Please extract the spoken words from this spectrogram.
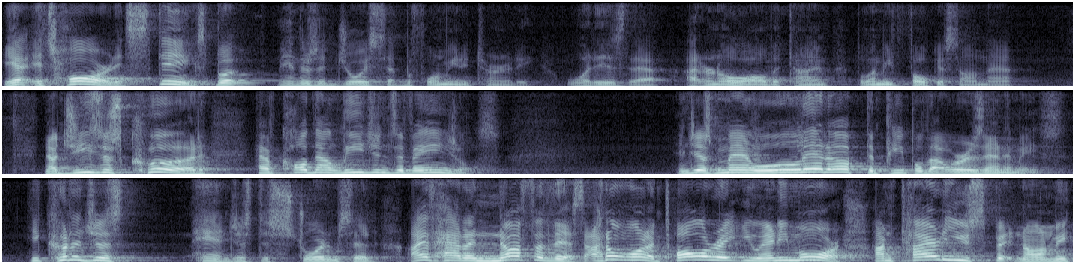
Yeah, it's hard, it stinks, but man, there's a joy set before me in eternity. What is that? I don't know all the time, but let me focus on that. Now, Jesus could have called down legions of angels and just, man, lit up the people that were his enemies. He could have just, man, just destroyed him, said, I've had enough of this. I don't want to tolerate you anymore. I'm tired of you spitting on me.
